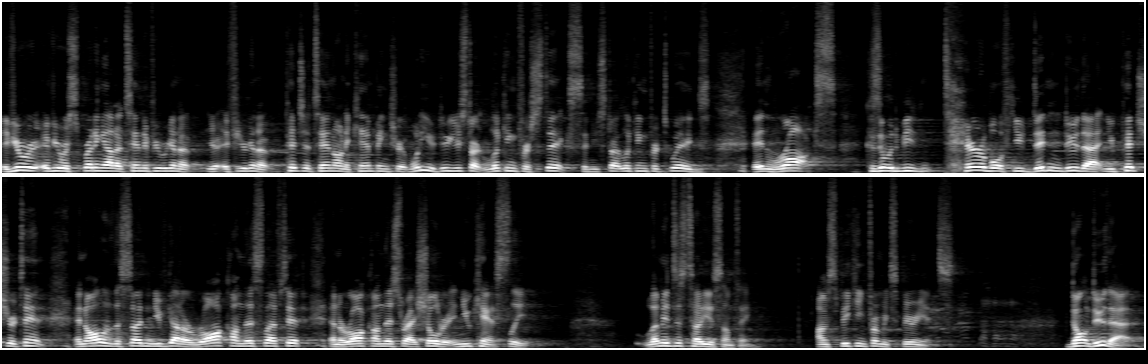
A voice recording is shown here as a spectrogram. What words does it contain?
If you were, if you were spreading out a tent, if you were gonna, if you're gonna pitch a tent on a camping trip, what do you do? You start looking for sticks and you start looking for twigs and rocks because it would be terrible if you didn't do that and you pitched your tent and all of a sudden you've got a rock on this left hip and a rock on this right shoulder and you can't sleep let me just tell you something. I'm speaking from experience. Don't do that.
